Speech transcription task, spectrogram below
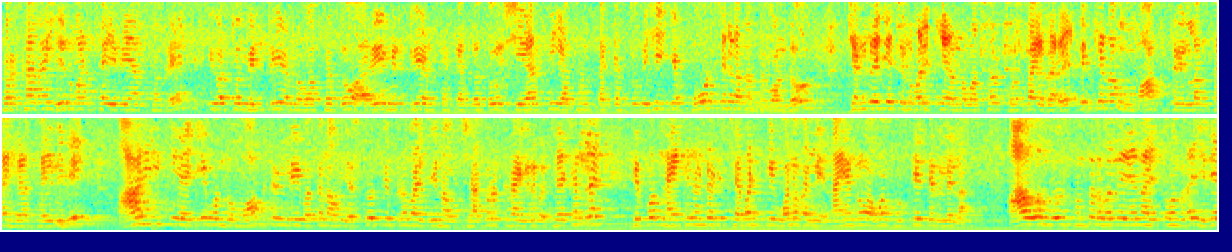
ಸರ್ಕಾರ ಏನು ಮಾಡ್ತಾ ಇದೆ ಅಂತಂದರೆ, ಇವತ್ತು ಮಿಲ್ಟ್ರಿ ಅನ್ನುವಂಥದ್ದು ಅರೆ ಮಿಲ್ಟ್ರಿ ಅಂತಕ್ಕಂಥದ್ದು, ಸಿ ಆರ್ ಪಿ ಎಫ್ ಅಂತಕ್ಕಂಥದ್ದು ಹೀಗೆ ಫೋರ್ಸ್ಗಳನ್ನು ತಗೊಂಡು ಜನರಿಗೆ ತಿಳುವಳಿಕೆ ಅನ್ನುವಂಥದ್ದು ಕೊಡ್ತಾ ಇದ್ದಾರೆ. ಇದಕ್ಕೆ ನಾವು ಮಾಕ್ ಡ್ರಿಲ್ ಅಂತ ಹೇಳ್ತಾ ಇದ್ದೀವಿ ಆ ರೀತಿಯಾಗಿ ಒಂದು ಮಾಕ್ ಡ್ರಿಲ್ ಇವತ್ತು ನಾವು ಎಷ್ಟೋ ತೀವ್ರವಾಗಿ ನಾವು ಜಾಗರೂಕರಾಗಿರ್ಬೇಕು. ಯಾಕಂದರೆ ಬಿಫೋರ್ ನೈನ್ಟೀನ್ ಹಂಡ್ರೆಡ್ ಸೆವೆಂಟಿ ಒನ್ನಲ್ಲಿ ನಾನು ಅವಾಗ ಹುಟ್ಟಿದ್ದಿರಲಿಲ್ಲ. ಆ ಒಂದು ಸಂದರ್ಭದಲ್ಲಿ ಏನಾಯಿತು ಅಂದರೆ ಇದೇ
